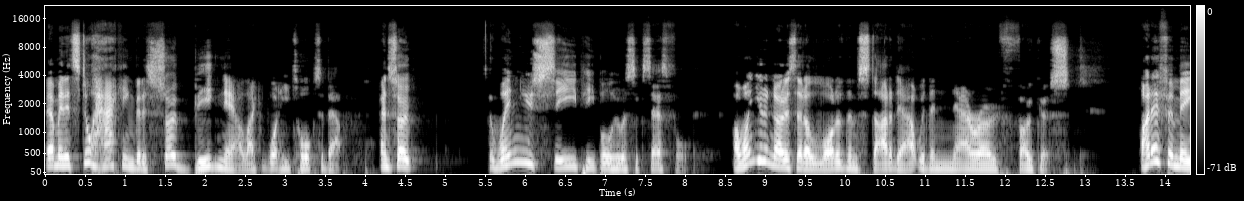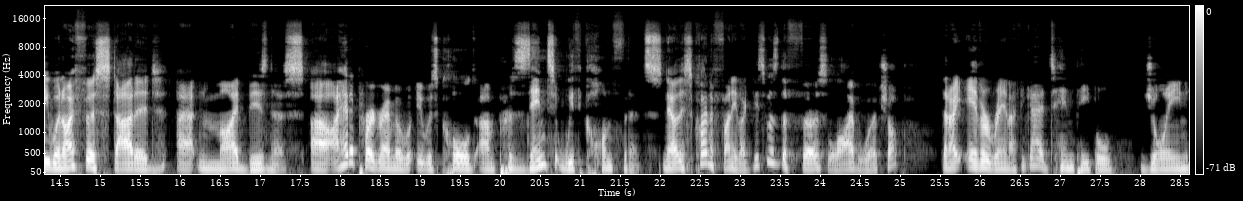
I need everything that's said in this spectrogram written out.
I mean, it's still hacking, but it's so big now, like what he talks about. And so when you see people who are successful, I want you to notice that a lot of them started out with a narrow focus. I know for me, when I first started at my business, uh, I had a program. It was called um, Present with Confidence. Now, this is kind of funny. Like, this was the first live workshop that I ever ran. I think I had 10 people join.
